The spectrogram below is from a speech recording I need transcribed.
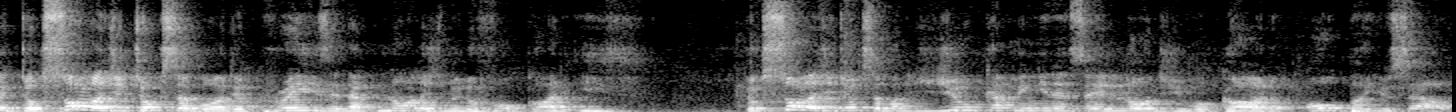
A doxology talks about a praise and acknowledgement of who God is. Doxology talks about you coming in and saying, Lord, you are God all by yourself.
